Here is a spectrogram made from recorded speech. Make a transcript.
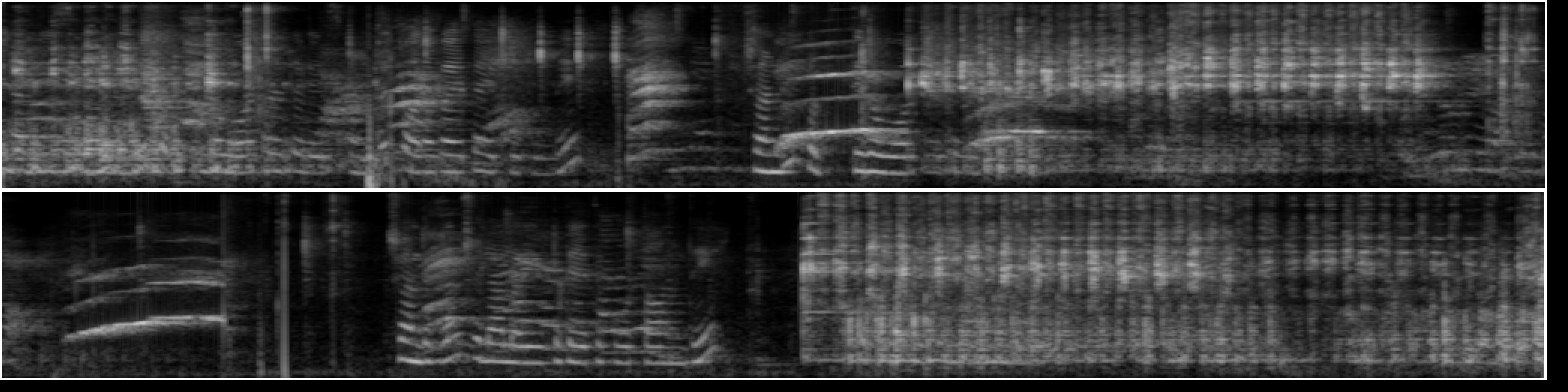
ఇలా వేసుకోవాలి కొద్దిగా వాటర్ అయితే వేసుకుంటే త్వరగా అయితే అయిపోతుంది. చూడండి కొద్దిగా వాటర్ అయితే వేసుకోవాలి చూడండి ఫ్రెండ్స్ ఇలా లైట్గా అయితే పోతా ఉంది Thank you.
